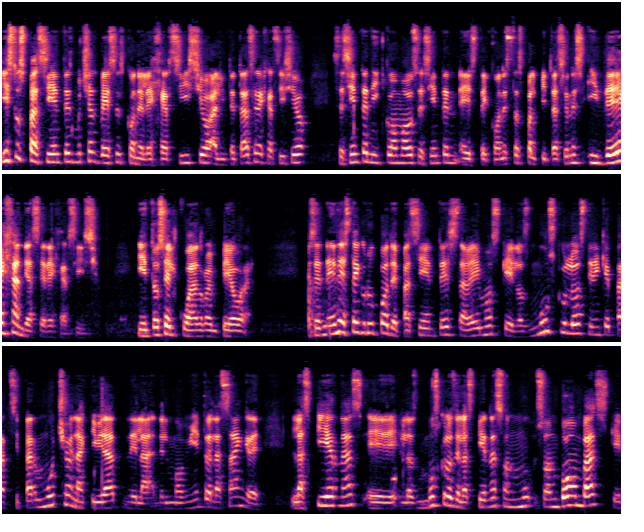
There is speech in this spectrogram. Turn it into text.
Y estos pacientes muchas veces con el ejercicio, al intentar hacer ejercicio, se sienten incómodos, se sienten este, con estas palpitaciones y dejan de hacer ejercicio. Y entonces el cuadro empeora. Pues, en este grupo de pacientes sabemos que los músculos tienen que participar mucho en la actividad del movimiento de la sangre. Las piernas, eh, los músculos de las piernas son, son bombas que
